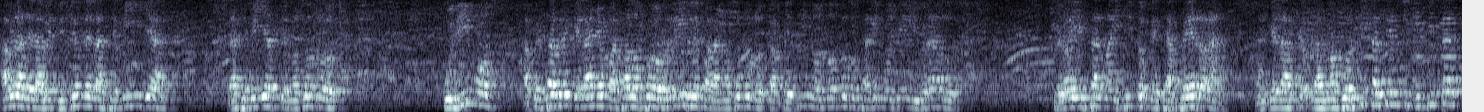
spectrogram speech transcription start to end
Habla de la bendición de las semillas, las semillas que nosotros pudimos, a pesar de que el año pasado fue horrible para nosotros los campesinos, no todos salimos bien librados. Pero ahí está el maicito que se aferra, aunque las, las mazorquitas sean chiquititas,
